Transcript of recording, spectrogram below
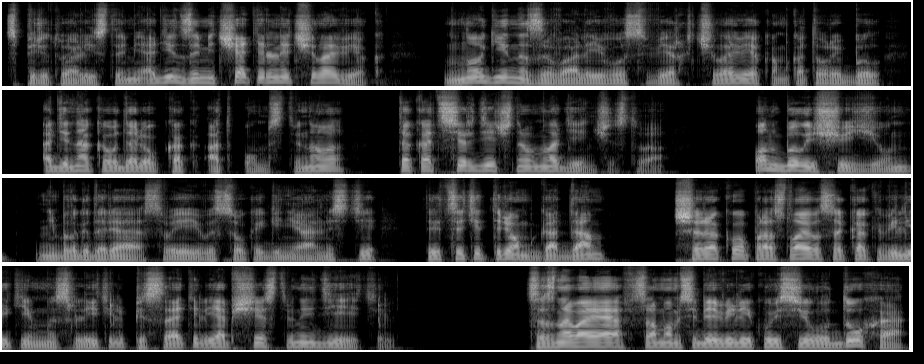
спиритуалистами один замечательный человек – Многие называли его сверхчеловеком, который был одинаково далек как от умственного, так от сердечного младенчества. Он был еще юн, не благодаря своей высокой гениальности, к 33 годам широко прославился как великий мыслитель, писатель и общественный деятель. Сознавая в самом себе великую силу духа,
